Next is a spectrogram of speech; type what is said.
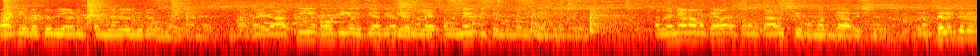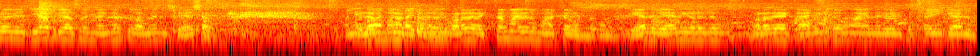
പാഠ്യപദ്ധതിയാണ് ഇപ്പം നിലവിലൂടെ ഉള്ളത്. അതായത് ആത്മീയ ഭൗതിക വിദ്യാഭ്യാസങ്ങളെ സമന്വയിപ്പിച്ചുകൊണ്ടുള്ള വിദ്യാഭ്യാസം. അത് തന്നെയാണ് നമുക്ക് നമുക്ക് ആവശ്യം നമുക്ക് ആവശ്യം അത്തരത്തിലുള്ള വിദ്യാഭ്യാസം രംഗത്ത് വന്നതിന് ശേഷം വളരെ വ്യക്തമായ ഒരു മാറ്റമുണ്ട് ഏത് വേദികളിലും വളരെ കാര്യക്ഷമമായ നിലയിൽ പ്രസംഗിക്കാനും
